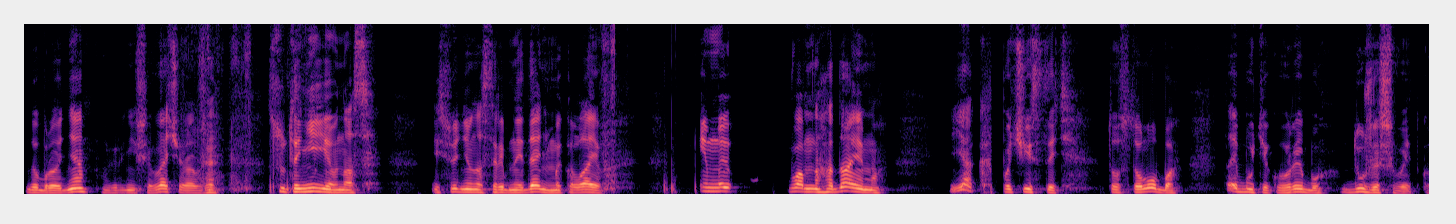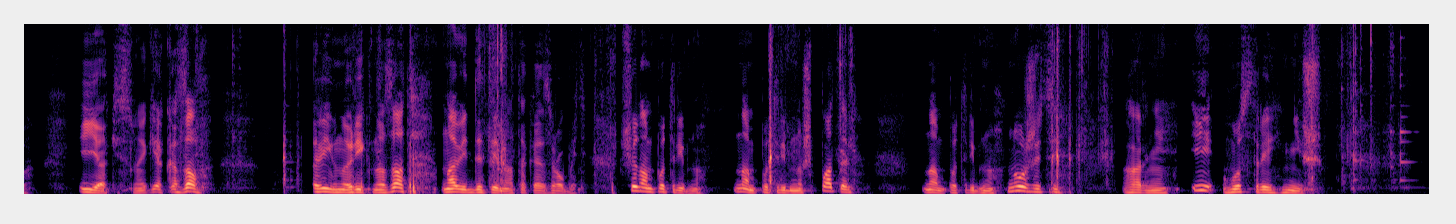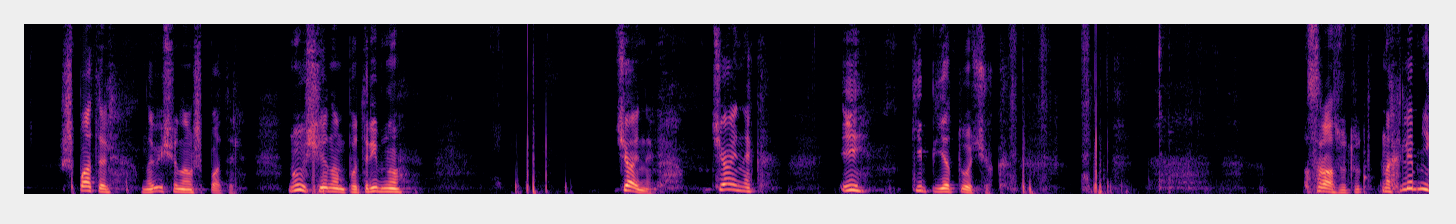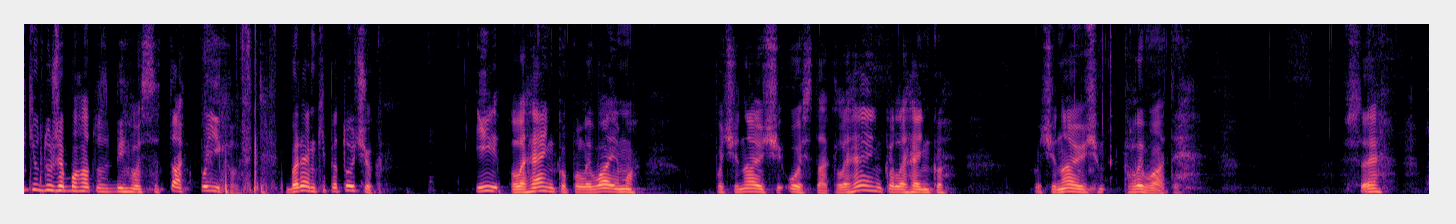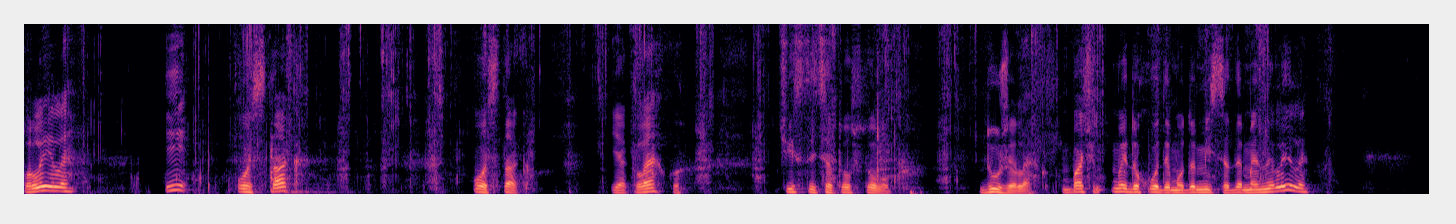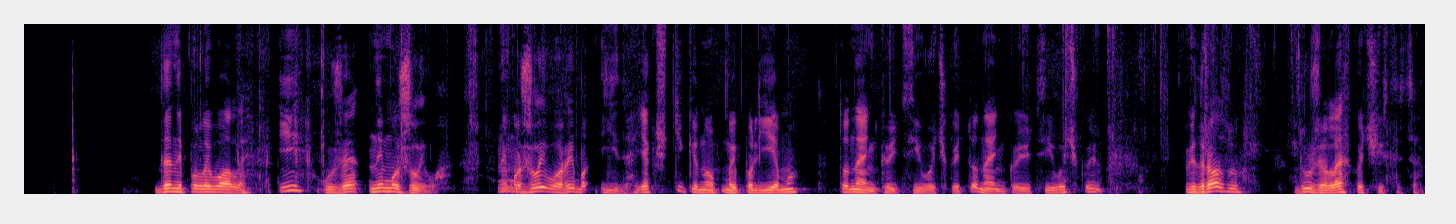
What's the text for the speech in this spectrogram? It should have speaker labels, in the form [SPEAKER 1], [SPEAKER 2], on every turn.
[SPEAKER 1] Доброго дня, вірніше вечора. Вже сутеніє в нас. І сьогодні у нас рибний день, Миколаїв. І ми вам нагадаємо, як почистити товстолоба та й будь-яку рибу дуже швидко і якісно. Як я казав, рівно рік назад навіть дитина таке зробить. Що нам потрібно? Нам потрібно шпатель, нам потрібно ножиці гарні і гострий ніж. Шпатель. Навіщо нам шпатель? Ну, ще нам потрібно чайник. Чайник і кип'яточок. Сразу тут нахлібників дуже багато збіглося. Так, поїхали. Беремо кип'яточок і легенько поливаємо, починаючи ось так, легенько, легенько, починаючи поливати. Все, полили. І ось так, ось так, як легко чиститься товстолоб. Дуже легко. Бачимо, ми доходимо до місця, де ми не лили, де не поливали, і вже неможливо. Неможливо, риба їде. Якщо тільки ми польємо тоненькою цівочкою, тоненькою цівочкою, відразу дуже легко чиститься.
